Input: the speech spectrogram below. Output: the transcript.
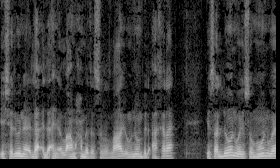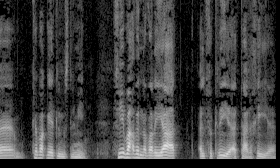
يشهدون لا إله إلا الله محمد رسول الله يؤمنون بالآخرة. يصلون ويصومون وكبقية المسلمين. في بعض النظريات الفكرية التاريخية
